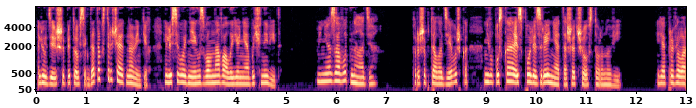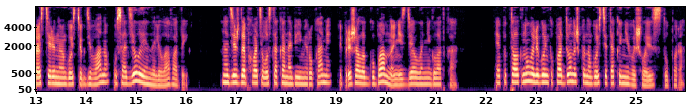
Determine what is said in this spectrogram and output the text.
люди из Шапито всегда так встречают новеньких, или сегодня их взволновал ее необычный вид? «Меня зовут Надя», — прошептала девушка, не выпуская из поля зрения отошедшего в сторону Ви. Я провела растерянную гостью к дивану, усадила и налила воды. Надежда обхватила стакан обеими руками и прижала к губам, но не сделала ни глотка. Я подтолкнула легонько под донышко, но гостья так и не вышла из ступора.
